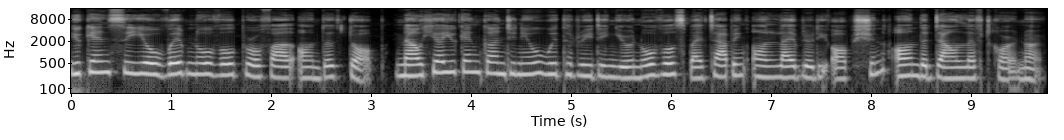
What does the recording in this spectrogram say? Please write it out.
You can see your web novel profile on the top. Now here you can continue with reading your novels by tapping on library option on the down left corner.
